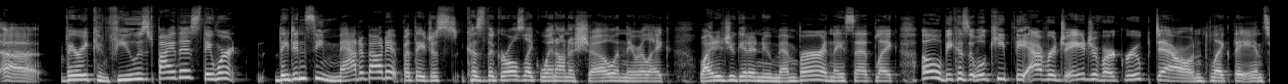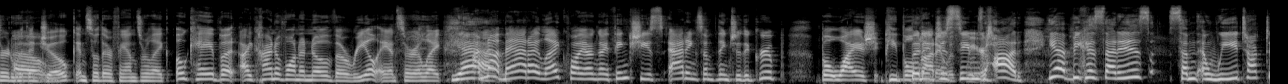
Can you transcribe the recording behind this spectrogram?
uh, very confused by this. They weren't. They didn't seem mad about it, but they just because the girls like went on a show and they were like, "Why did you get a new member?" And they said like, "Oh, because it will keep the average age of our group down." Like they answered with Oh. a joke, and so their fans were like, "Okay, but I kind of want to know the real answer." Like, Yeah. I'm not mad. I like Hwa Young. I think she's adding something to the group, but why is she? People But thought it just was seems weird. odd. Yeah, because that is some and we talked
